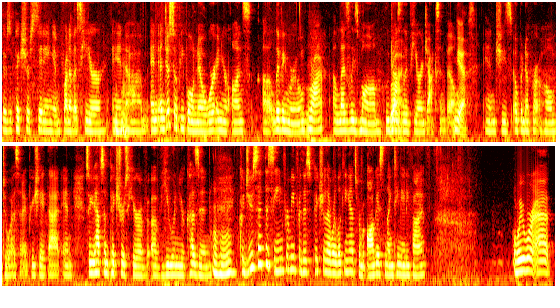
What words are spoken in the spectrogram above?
There's a picture sitting in front of us here, and mm-hmm. um, and and just so people know, we're in your aunt's uh, living room. Right. Uh, Leslie's mom, who does right. live here in Jacksonville. Yes. And she's opened up her home to us, and I appreciate that. And so you have some pictures here of, of you and your cousin. Mm-hmm. Could you set the scene for me for this picture that we're looking at? It's from August 1985. We were at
